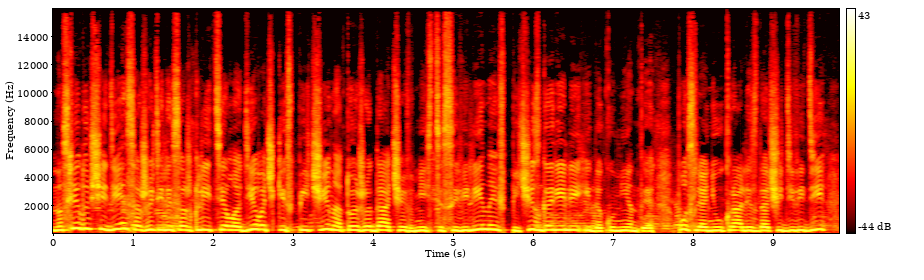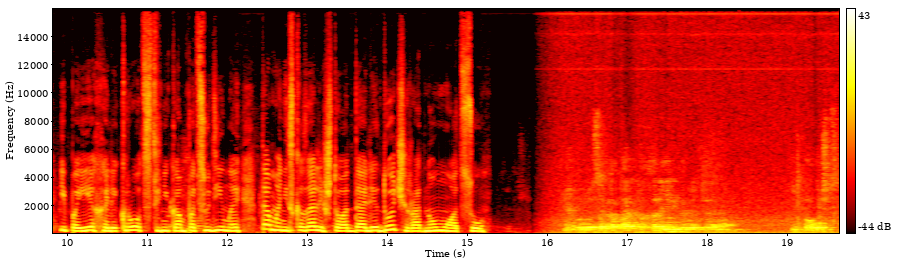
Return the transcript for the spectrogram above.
На следующий день сожители сожгли тело девочки в печи на той же даче. Вместе с Эвелиной в печи сгорели и документы. После они украли с дачи DVD и поехали к родственникам подсудимой. Там они сказали, что отдали дочь родному отцу. Я говорю, закопать похоронить, говорю, это не получится.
